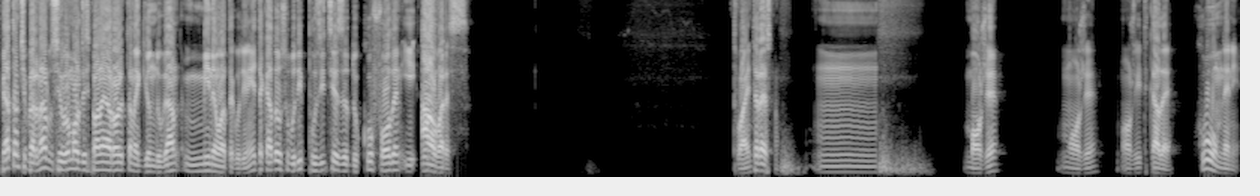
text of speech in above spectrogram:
Смятам, че Бернардо Силва може да изпълнява ролята на Гюндоган миналата година и така да освободи позиция за Доку, Фоден и Алварес. Това е интересно. М- може, може, може и така да е. Хубаво мнение.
